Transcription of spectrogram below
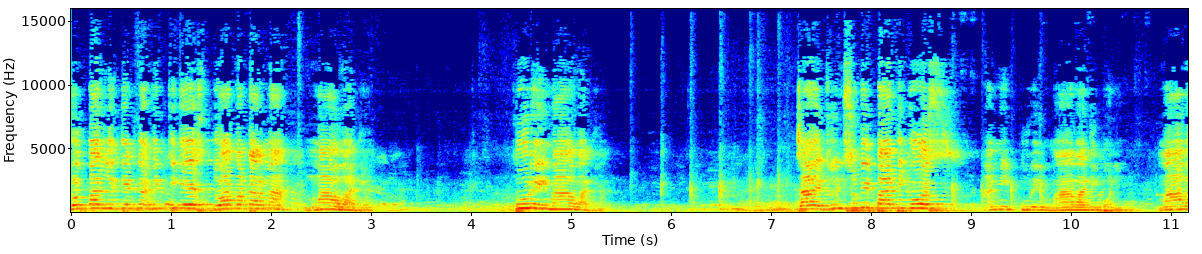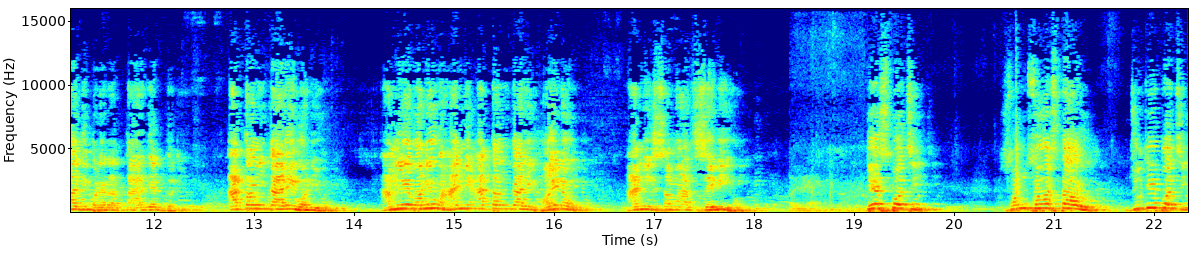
रोल्पाले देख्ने बित्तिकै यस दुवा कटारमा माओवादी। पुरै माओवादी। चाहे जुनसुकै पार्टीको होस् हामी पुरै माओवादी बन्यौँ माओवादी भनेर टार्गेट गरियो। आतङ्ककारी भनियो। हामीले भन्यौँ हामी आतङ्ककारी होइनौँ। हामी समाजसेवी हौँ। त्यसपछि सङ्घ संस्थाहरू जुटेपछि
